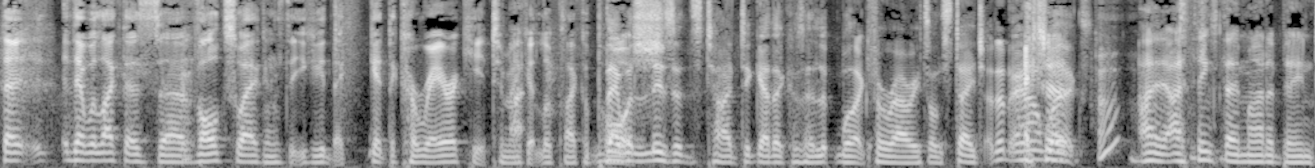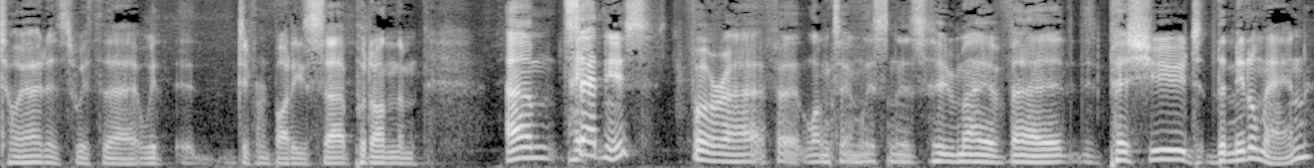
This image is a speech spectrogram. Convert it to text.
They, they were like those uh, Volkswagens that you could get the, get the Carrera kit to make it look like a Porsche. They were lizards tied together because they look more like Ferraris on stage. I don't know how Actually, it works. I, I think they might have been Toyotas with uh, with uh, different bodies uh, put on them. Um, sad news for uh, for long term listeners who may have uh, pursued the middleman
